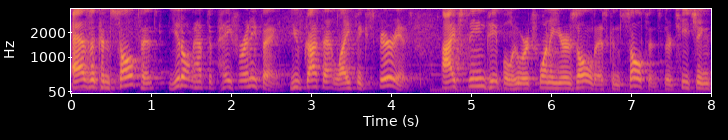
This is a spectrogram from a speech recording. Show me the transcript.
As a consultant you don't have to pay for anything. You've got that life experience I've seen people who are 20 years old as consultants. They're teaching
